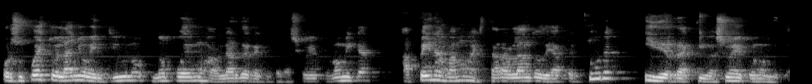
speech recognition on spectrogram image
Por supuesto, el año 21 no podemos hablar de recuperación económica, apenas vamos a estar hablando de apertura y de reactivación económica.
